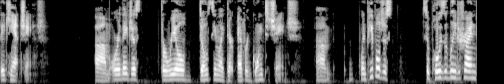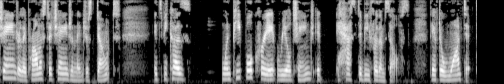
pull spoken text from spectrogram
they can't change, um, or they just for real don't seem like they're ever going to change. Um, when people just supposedly try and change or they promise to change and they just don't, it's because when people create real change, it has to be for themselves. They have to want it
